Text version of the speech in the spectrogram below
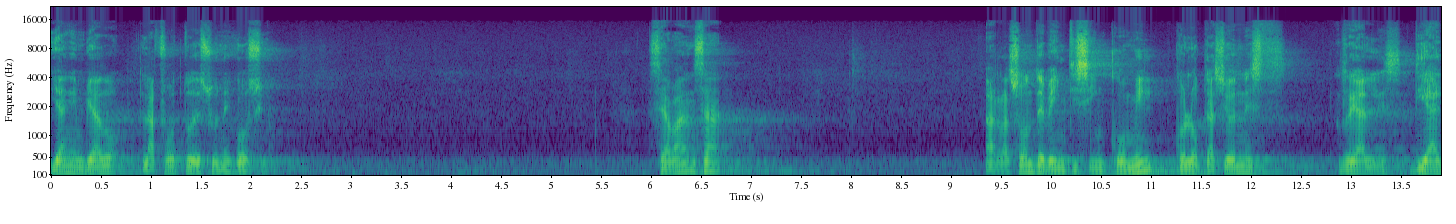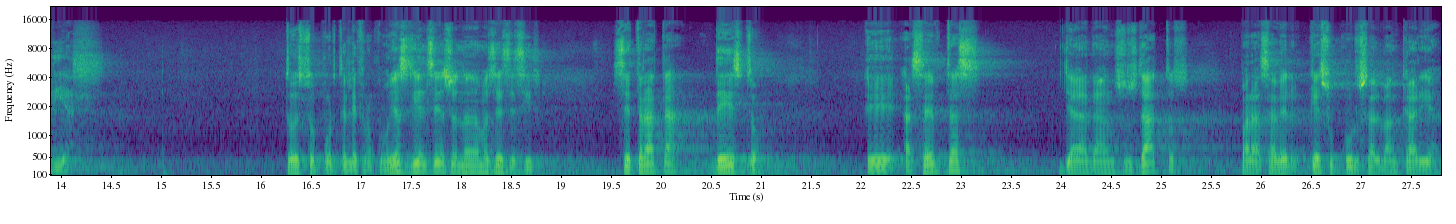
y han enviado la foto de su negocio. Se avanza a razón de 25 mil colocaciones reales diarias. Todo esto por teléfono. Como ya se decía el censo, nada más es decir, se trata de esto. Eh, aceptas, ya dan sus datos, para saber qué sucursal bancaria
